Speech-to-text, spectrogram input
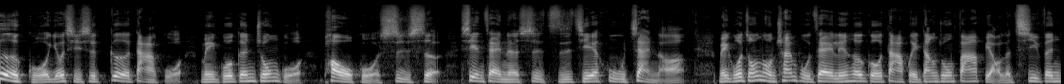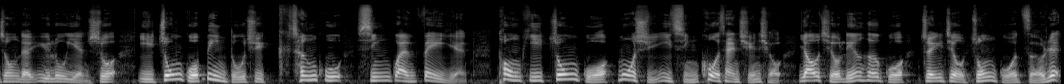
各国，尤其是各大国，美国跟中国炮火四射，现在呢是直接互战了啊！美国总统川普在联合国大会当中发表了七分钟的预录演说，以中国病毒去称呼新冠肺炎，痛批中国默许疫情扩散全球，要求联合国追究中国责任。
